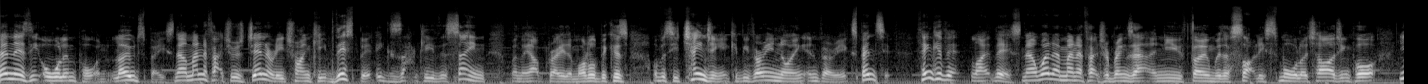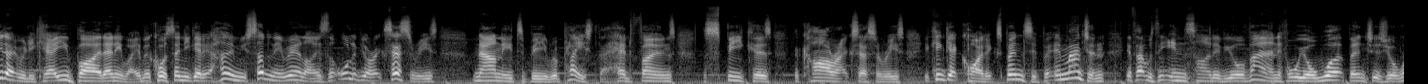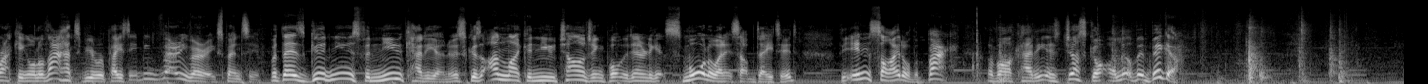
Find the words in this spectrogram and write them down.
Then there's the all-important load space. Now manufacturers generally try and keep this bit exactly the same when they upgrade a model because obviously changing it can be very annoying and very expensive. Think of it like this. Now when a manufacturer brings out a new phone with a slightly smaller charging port, you don't really care, you buy it anyway, but of course then you get it home, you suddenly realise that all of your accessories now need to be replaced. The headphones, the speakers, the car accessories, it can get quite expensive. But imagine if that was the inside of your van, if all your workbenches, your racking, all of that had to be replaced, it'd be very, very expensive. But there's good news for new Caddy owners because unlike a new charging port that generally gets smaller when it's updated, the inside or the back of our Caddy has just got a little bit bigger.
